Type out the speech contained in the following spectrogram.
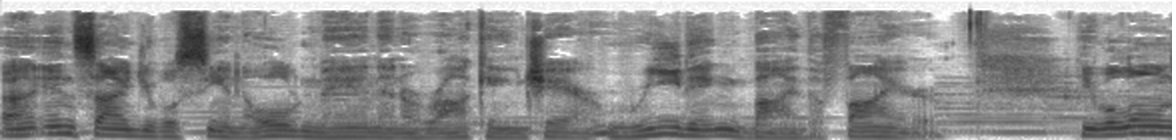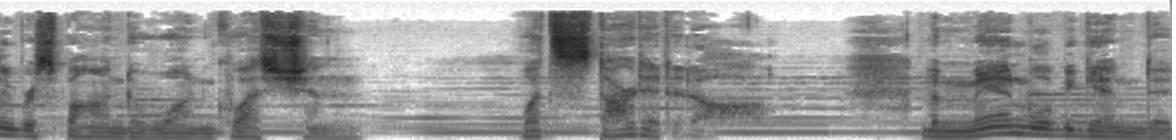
Uh, inside, you will see an old man in a rocking chair reading by the fire. He will only respond to one question What started it all? The man will begin to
